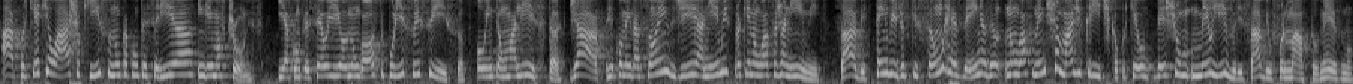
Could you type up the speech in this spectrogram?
ah, por que que eu acho que isso nunca aconteceria em Game of Thrones? E aconteceu e eu não gosto por isso, isso e isso. Ou então uma lista ah, recomendações de animes para quem não gosta de anime, sabe? Tem vídeos que são resenhas, eu não gosto nem de chamar de crítica, porque eu deixo meio livre, sabe? O formato mesmo.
